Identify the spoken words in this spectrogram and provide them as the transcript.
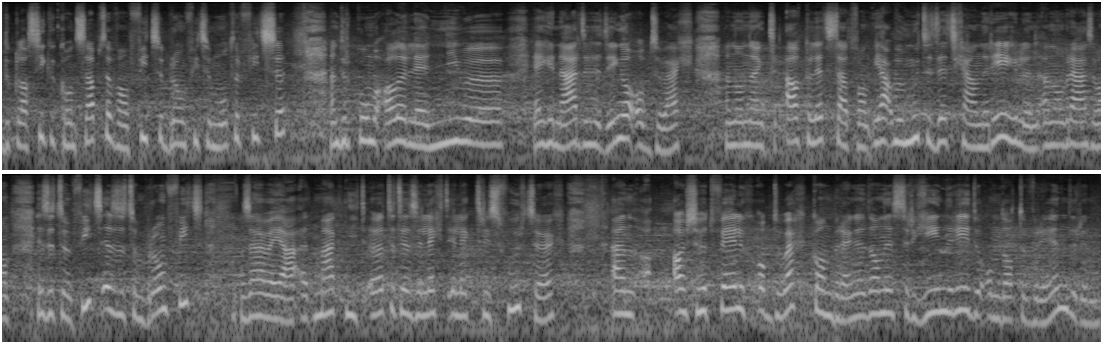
de klassieke concepten van fietsen, bromfietsen, motorfietsen. En er komen allerlei nieuwe eigenaardige dingen op de weg. En dan denkt elke lidstaat van, ja, we moeten dit gaan regelen. En dan vragen ze van, is het een fiets, is het een bromfiets? Dan zeggen wij, ja, het maakt niet uit, het is een licht elektrisch voertuig. En als je het veilig op de weg kan brengen, dan is er geen reden om dat te verhinderen.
